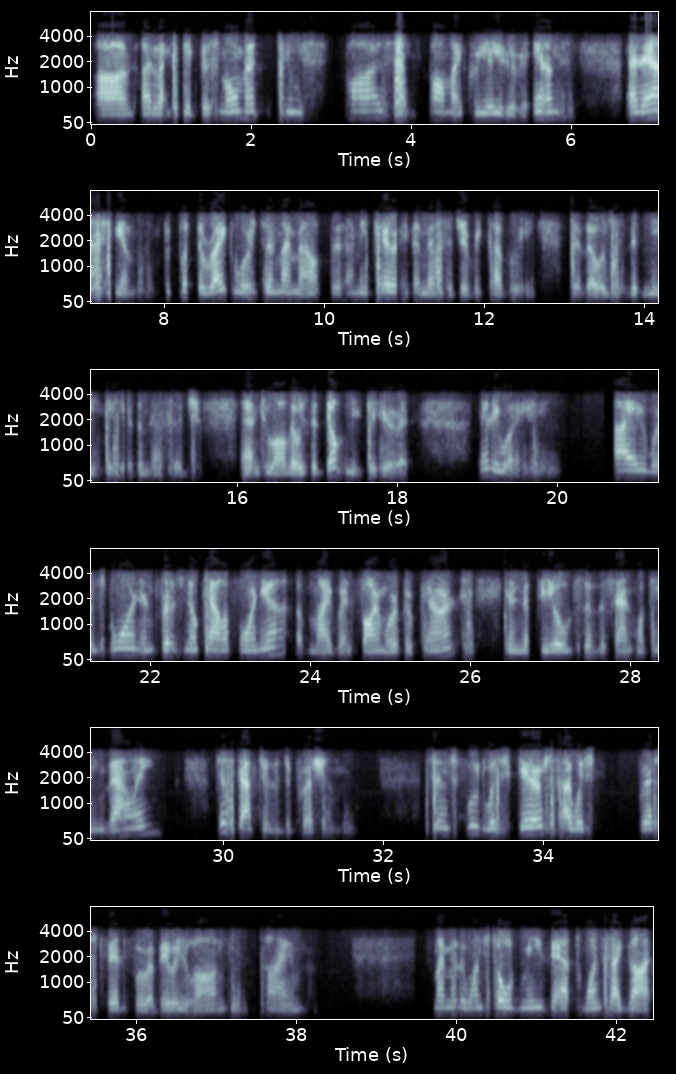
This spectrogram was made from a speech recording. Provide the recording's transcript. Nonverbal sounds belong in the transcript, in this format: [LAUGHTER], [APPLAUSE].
Um, I'd like to take this moment to pause, call my Creator in, and ask Him to put the right words in my mouth that I may carry the message of recovery to those that need to hear the message and to all those that don't need to hear it. Anyway, I was born in Fresno, California, of migrant farm worker parents in the fields of the San Joaquin Valley just after the Depression. Since food was scarce, I was breastfed for a very long time. My mother once told me that once I got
